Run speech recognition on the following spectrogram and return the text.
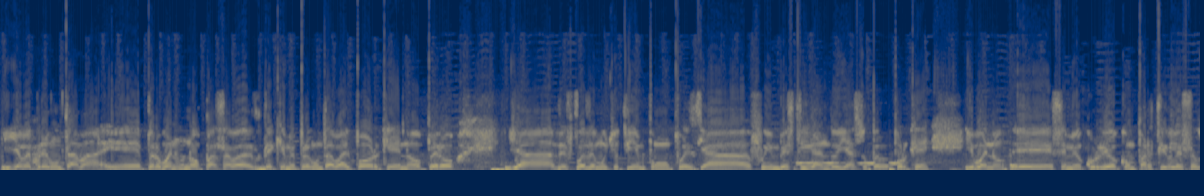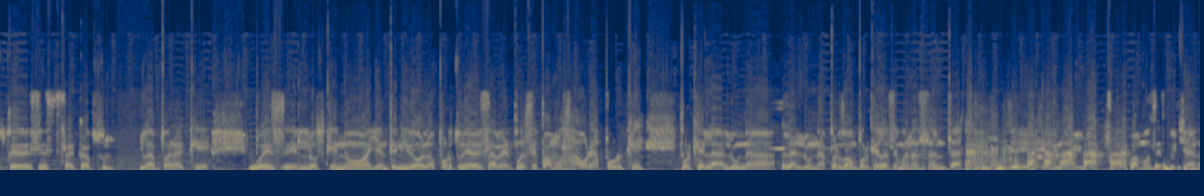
Y yo me preguntaba, eh, pero bueno, no pasaba de que me preguntaba el por qué, ¿no? Pero ya después de mucho tiempo, pues ya fui investigando, ya supe por qué. Y bueno, eh, se me ocurrió compartirles a ustedes esta cápsula para que, pues, eh, los que no hayan tenido la oportunidad de saber, pues sepamos ahora por qué. ¿Por qué la luna, la luna, perdón, por qué la Semana Santa eh, es movible? Vamos a escuchar.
